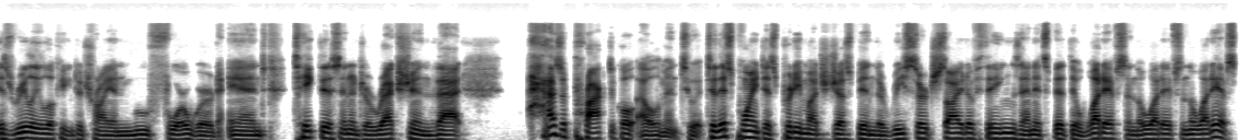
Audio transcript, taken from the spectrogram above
is really looking to try and move forward and take this in a direction that has a practical element to it. To this point, it's pretty much just been the research side of things, and it's been the what ifs and the what ifs and the what ifs.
